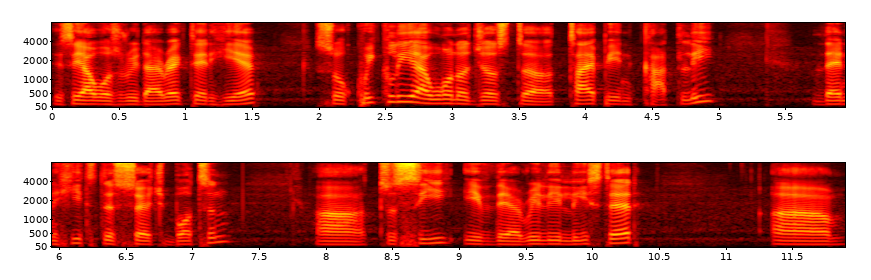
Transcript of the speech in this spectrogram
You see, I was redirected here. So quickly, I want to just uh, type in Catly then hit the search button uh, to see if they're really listed. Um,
